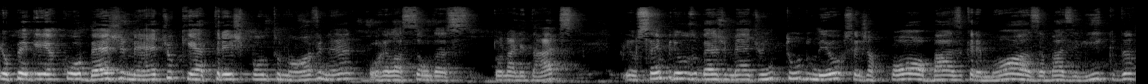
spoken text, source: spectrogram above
Eu peguei a cor bege médio, que é 3.9, né? Com relação das tonalidades. Eu sempre uso bege médio em tudo meu, seja pó, base cremosa, base líquida,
